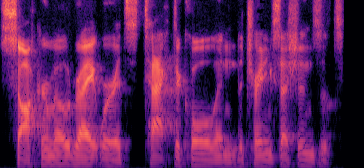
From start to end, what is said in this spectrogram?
soccer mode, right, where it's tactical and the training sessions, it's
